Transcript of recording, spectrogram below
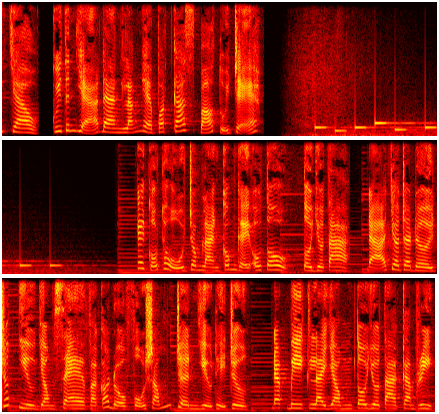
Xin chào, quý thính giả đang lắng nghe podcast Báo Tuổi Trẻ. Cây cổ thụ trong làng công nghệ ô tô Toyota đã cho ra đời rất nhiều dòng xe và có độ phủ sóng trên nhiều thị trường, đặc biệt là dòng Toyota Camry.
